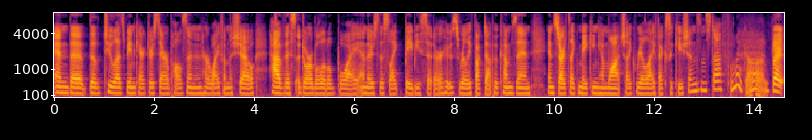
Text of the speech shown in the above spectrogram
And the the two lesbian characters, Sarah Paulson and her wife on the show, have this adorable little boy and there's this like babysitter who's really fucked up who comes in and starts like making him watch like real life executions and stuff. Oh my god. But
